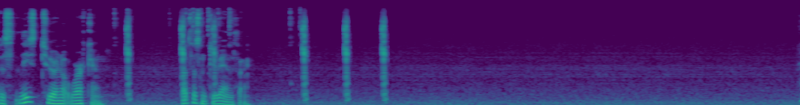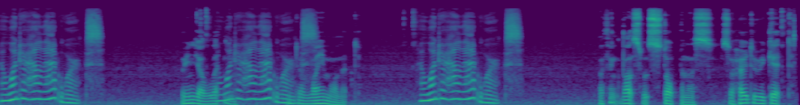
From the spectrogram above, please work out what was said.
Is these two are not working. That doesn't do anything. I wonder how that works. We need a I lime. wonder how that we need works. a lime on it. I wonder how that works. I think that's what's stopping us. So how do we get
